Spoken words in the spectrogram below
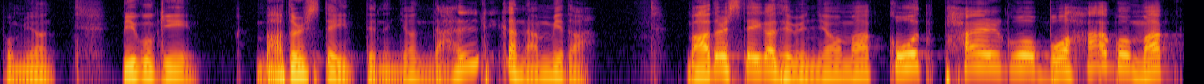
보면 미국이 마더스 데이 때는요 난리가 납니다. 마더스 데이가 되면요 막 꽃 팔고 뭐 하고 막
